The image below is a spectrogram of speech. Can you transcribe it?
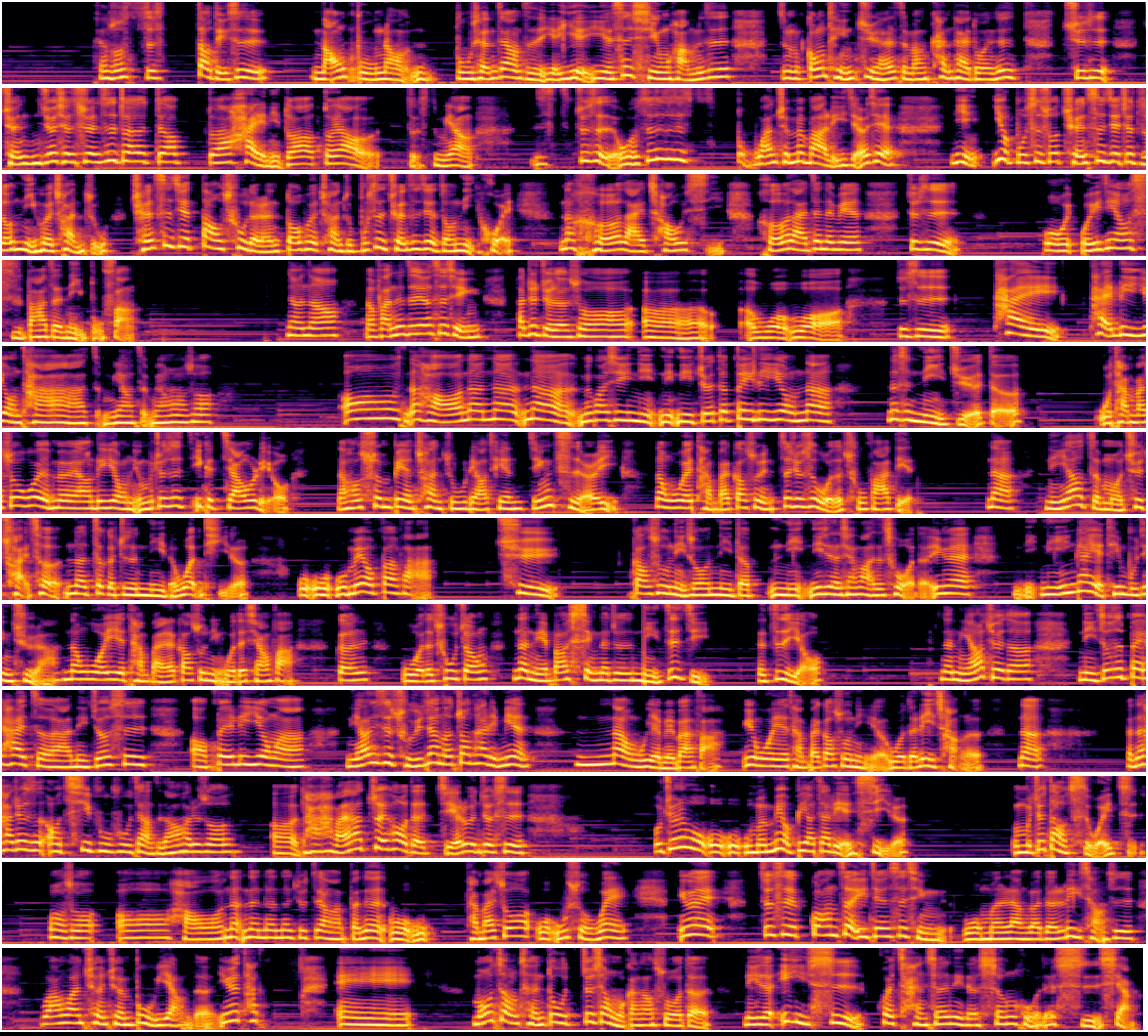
想说这到底是脑补脑补成这样子，也也也是形容好，你是怎么宫廷剧还是怎么样？看太多，你是其实全你觉得全全世界都要都要都要害你，都要都要怎怎么样？就是我真是。不完全没有办法理解，而且你又不是说全世界就只有你会串珠，全世界到处的人都会串珠，不是全世界只有你会，那何来抄袭？何来在那边就是我我一定要死扒着你不放？那那那反正这件事情，他就觉得说，呃呃，我我就是太太利用他啊，怎么样怎么样？他说，哦，那好啊，那那那没关系，你你你觉得被利用那？那是你觉得，我坦白说，我也没有要利用你，我们就是一个交流，然后顺便串珠聊天，仅此而已。那我也坦白告诉你，这就是我的出发点。那你要怎么去揣测？那这个就是你的问题了。我我我没有办法去告诉你说你的你你的想法是错的，因为你你应该也听不进去啊。那我也坦白的告诉你我的想法跟我的初衷，那你也不要信，那就是你自己的自由。那你要觉得你就是被害者啊，你就是哦被利用啊，你要一直处于这样的状态里面，那我也没办法，因为我也坦白告诉你我的立场了。那反正他就是哦气噗噗这样子，然后他就说呃他反正他最后的结论就是，我觉得我我我我们没有必要再联系了，我们就到此为止。我说哦好哦，那那那那就这样啊，反正我我。坦白说，我无所谓，因为就是光这一件事情，我们两个的立场是完完全全不一样的。因为他，诶、某种程度就像我刚刚说的，你的意识会产生你的生活的实相。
